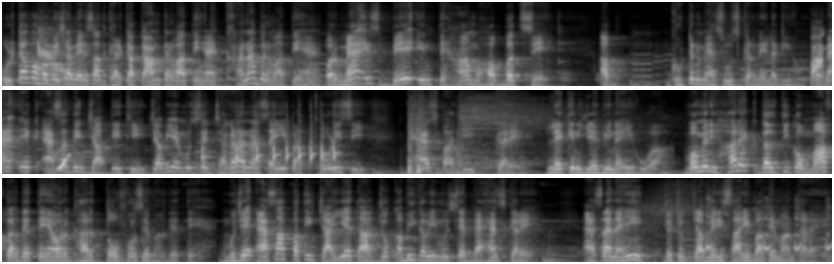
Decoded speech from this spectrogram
उल्टा वो हमेशा मेरे साथ घर का काम करवाते हैं, खाना बनवाते हैं और मैं इस बे मोहब्बत से अब घुटन महसूस करने लगी हूँ। मैं एक ऐसा दिन चाहती थी जब ये मुझसे झगड़ा ना सही, पर थोड़ी सी बहसबाजी करे। लेकिन ये भी नहीं हुआ। वो मेरी हर एक गलती को माफ़ कर देते हैं और घर तोहफों से भर देते हैं। मुझे ऐसा पति चाहिए था जो कभी कभी मुझसे बहस करे। ऐसा नहीं जो चुपचाप मेरी सारी बातें मानता रहे।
